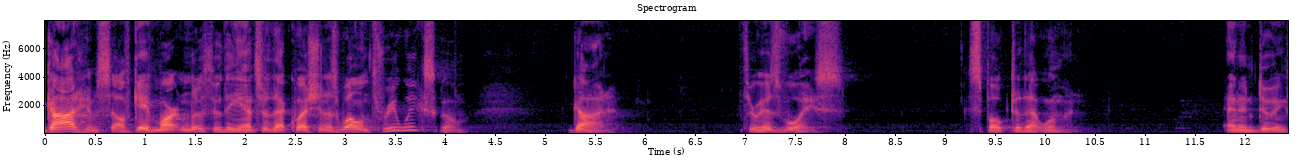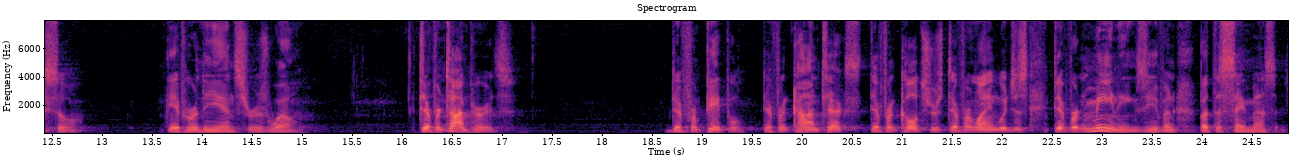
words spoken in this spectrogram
God Himself gave Martin Luther the answer to that question as well. And three weeks ago, God, through His voice, spoke to that woman. And in doing so, gave her the answer as well. Different time periods, Different people, different contexts, different cultures, different languages, different meanings, even, but the same message.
